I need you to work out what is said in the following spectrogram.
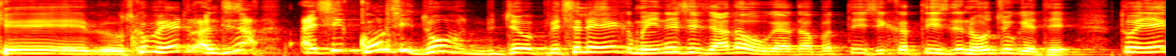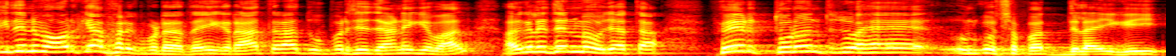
कि उसको वेट ऐसी कौन सी, जो जो पिछले एक महीने से ज़्यादा हो गया था, बत्तीस, इकतीस दिन हो चुके थे तो एक दिन में और क्या फ़र्क पड़ रहा था? एक रात रात ऊपर से जाने के बाद अगले दिन में हो जाता। फिर तुरंत जो है उनको शपथ दिलाई गई।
